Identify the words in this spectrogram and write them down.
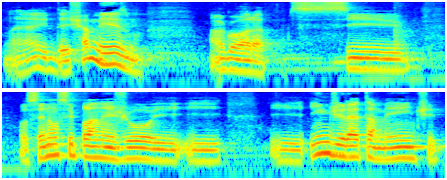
Né? E deixa mesmo. Agora, se você não se planejou e, e, e indiretamente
